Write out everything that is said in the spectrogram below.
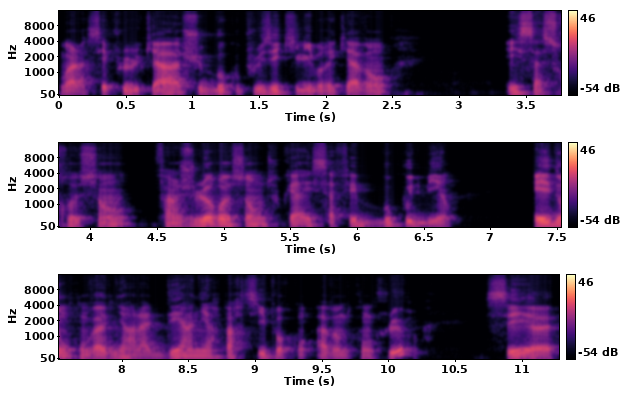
voilà, c'est plus le cas. Je suis beaucoup plus équilibré qu'avant. et ça se ressent, enfin je le ressens en tout cas et ça fait beaucoup de bien. Et donc on va venir à la dernière partie pour avant de conclure, c'est, heu,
